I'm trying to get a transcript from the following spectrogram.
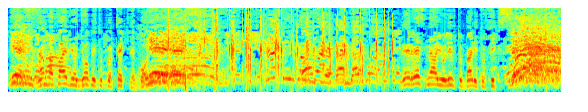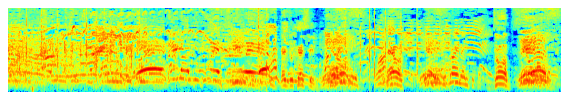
Number five, your job is to protect the vote. Once you have done that, the rest now you leave to Bally to fix. Education, health, Employment. jobs, Yes.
